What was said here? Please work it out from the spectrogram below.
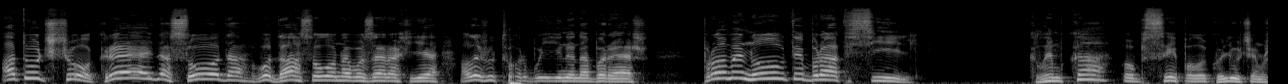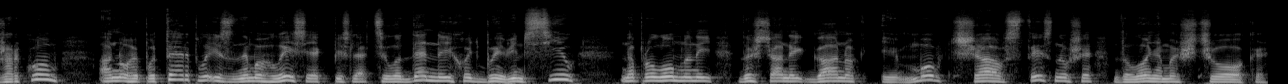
А тут що? Крейда, сода, вода солона в озерах є, але ж у торбу її не набереш. Проминув ти, брат, сіль. Климка обсипало колючим жарком, а ноги потерпли і знемоглися, як після цілоденної ходьби. Він сів на проломлений дощаний ганок і мовчав, стиснувши долонями щоки.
